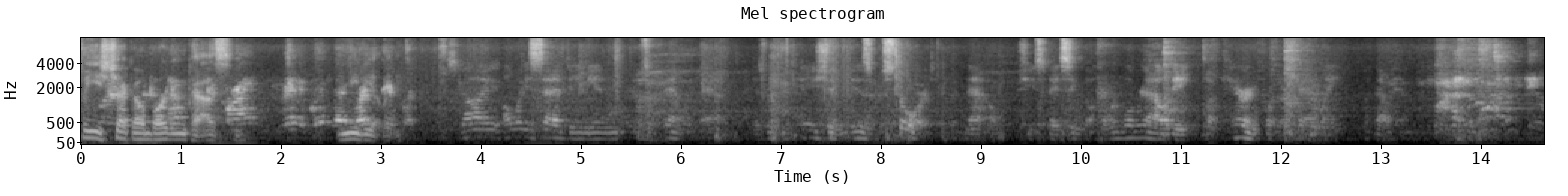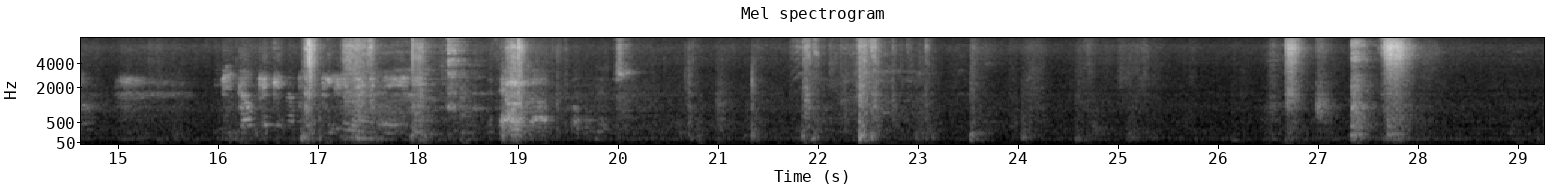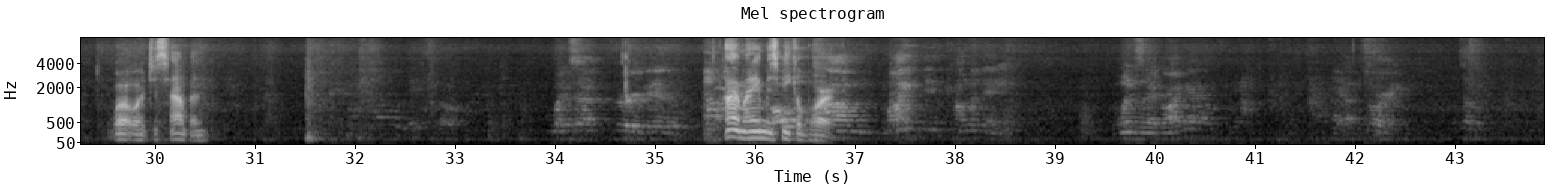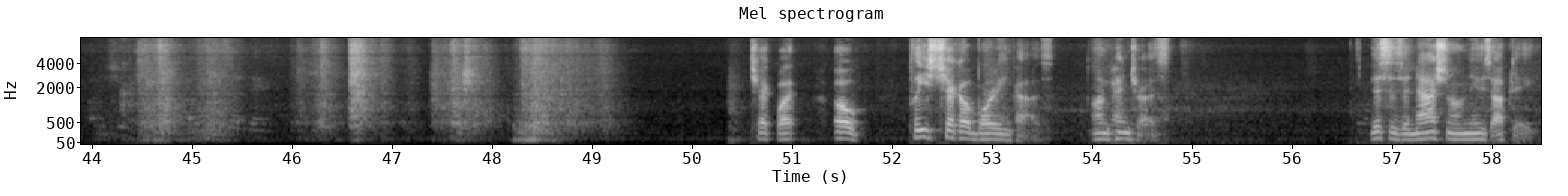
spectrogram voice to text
Please check out boarding pass immediately. Sky always said Damien was a family man. His reputation is restored, but now she's facing the horrible reality of caring for their family without him. Still picking up the pieces. The family of Global News. What what just happened? What's up for the? Hi, my name is Mika Bort. Um, mine didn't come with any. The ones that I brought you? Yeah, sorry. Check what? Oh, please check out boarding pass on Pinterest. This is a national news update.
